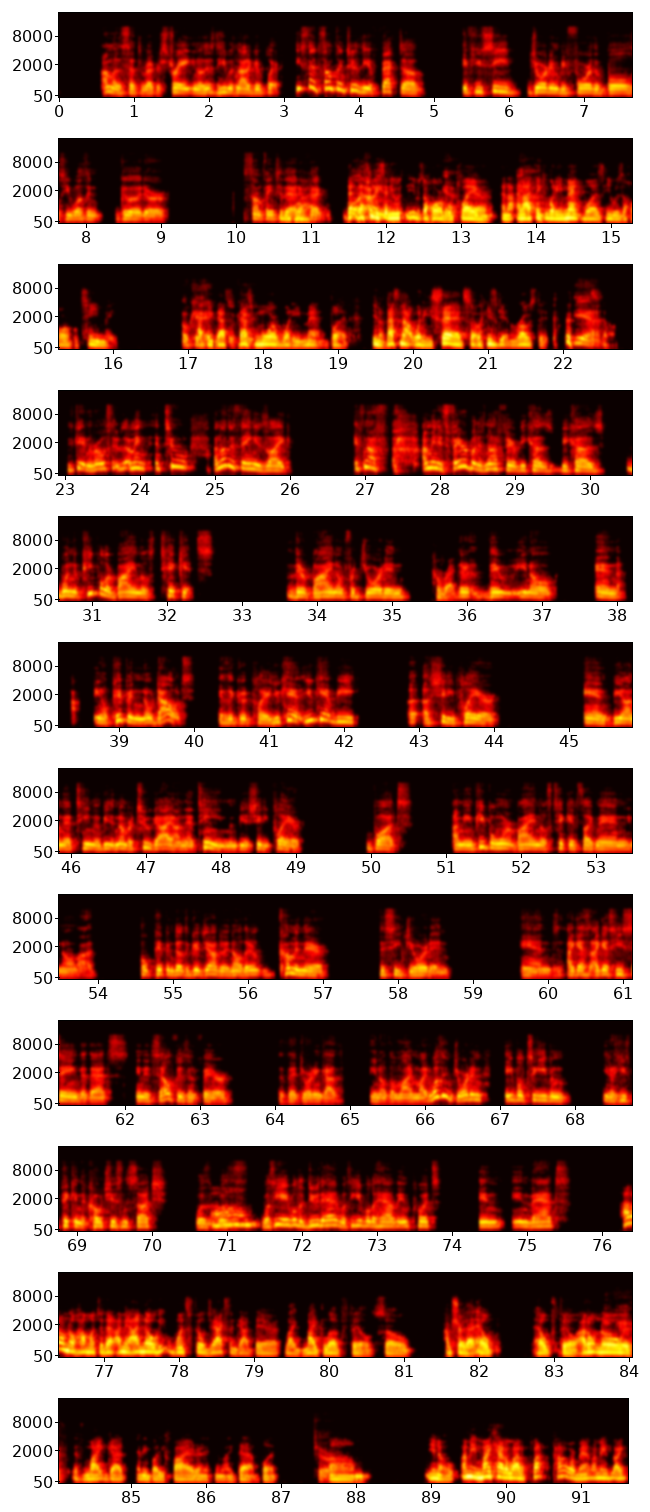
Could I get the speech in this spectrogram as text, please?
I'm gonna set the record straight. You know, this he was not a good player. He said something to the effect of if you see Jordan before the Bulls, he wasn't good or something to that right. effect. That, but, that's I mean, he said he was he was a horrible yeah. player. And I, and yeah. I think what he meant was he was a horrible teammate. Okay. I think that's okay. that's more of what he meant, but you know, that's not what he said, so he's getting roasted. Yeah. so. He's getting roasted. I mean, and two, another thing is like it's not I mean, it's fair, but it's not fair because because when the people are buying those tickets, they're buying them for Jordan. Correct. They're they you know, and uh, you know, Pippen, no doubt, is a good player. You can't you can't be a, a shitty player and be on that team and be the number two guy on that team and be a shitty player. But I mean, people weren't buying those tickets like, man, you know, I hope Pippen does a good job. No, they're coming there to see Jordan. And I guess I guess he's saying that that's in itself isn't fair that Jordan got you know the limelight. Wasn't Jordan able to even you know he's picking the coaches and such? Was was um, was he able to do that? Was he able to have input in in that? I don't know how much of that. I mean, I know he, once Phil Jackson got there, like Mike loved Phil, so I'm sure that helped helped Phil. I don't know okay. if if Mike got anybody fired or anything like that, but sure. Um, you know, I mean, Mike had a lot of pl- power, man. I mean, like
